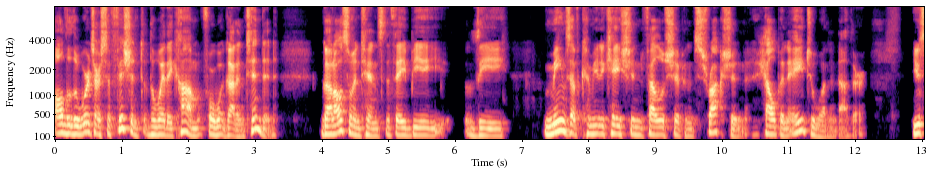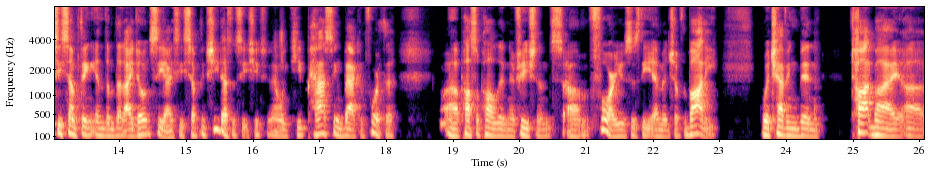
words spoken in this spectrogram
although the words are sufficient the way they come for what God intended, God also intends that they be the means of communication, fellowship, instruction, help and aid to one another. You see something in them that I don't see. I see something she doesn't see. She, and we keep passing back and forth. Uh, Apostle Paul in Ephesians um, 4 uses the image of the body, which having been taught by uh,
